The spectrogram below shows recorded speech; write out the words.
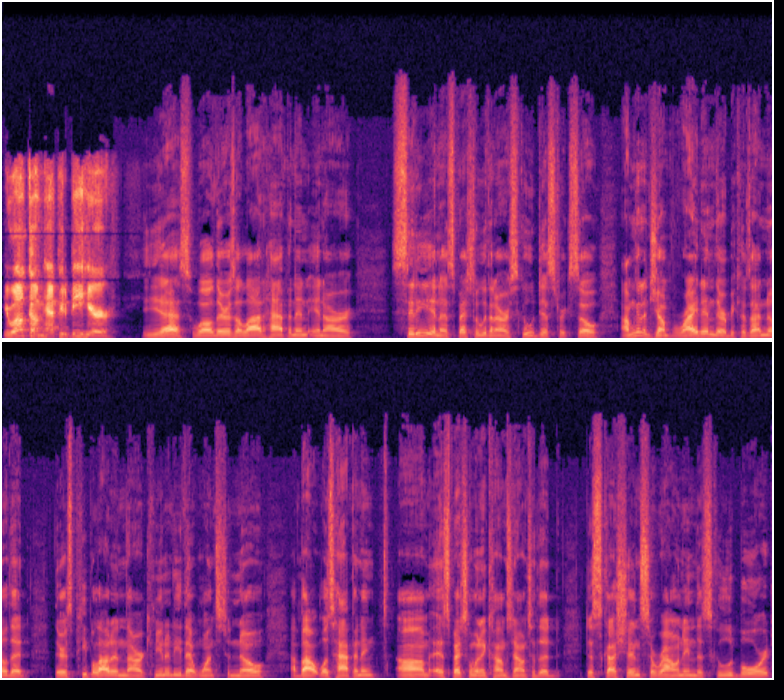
You're welcome. Happy to be here. Yes, well, there's a lot happening in our city and especially within our school district. So I'm going to jump right in there because I know that there's people out in our community that wants to know about what's happening, um, especially when it comes down to the discussion surrounding the school board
